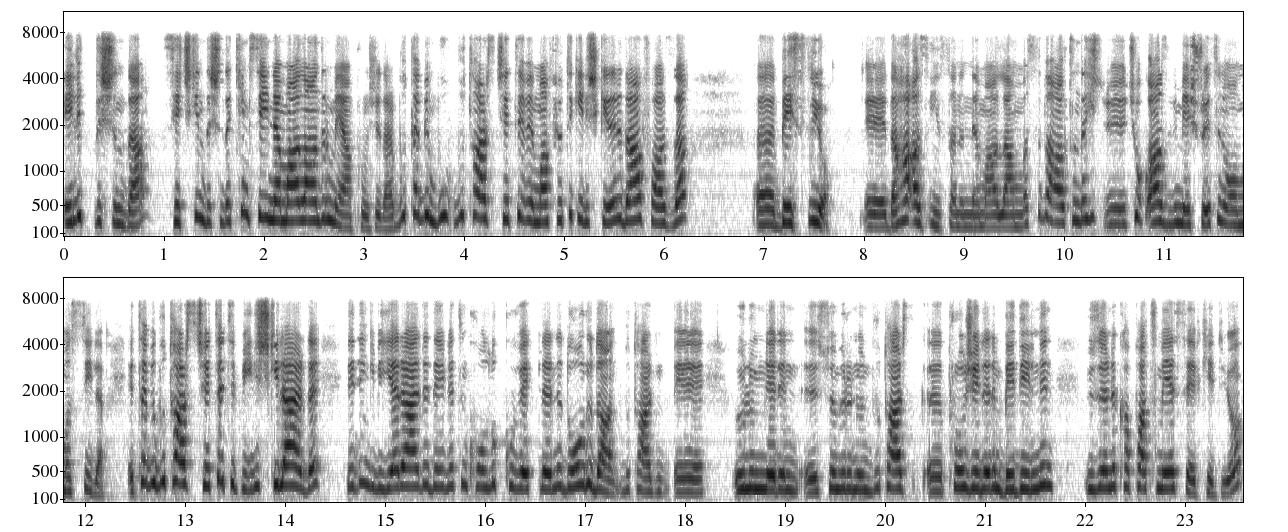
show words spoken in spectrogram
elit dışında, seçkin dışında kimseyi nemalandırmayan projeler. Bu tabii bu, bu tarz çete ve mafyotik ilişkileri daha fazla e, besliyor. E, daha az insanın nemalanması ve altında hiç e, çok az bir meşruiyetin olmasıyla. E tabii bu tarz çete tipi ilişkilerde dediğim gibi yerelde devletin kolluk kuvvetlerini doğrudan bu tarz e, ölümlerin, e, sömürünün, bu tarz e, projelerin bedelinin üzerine kapatmaya sevk ediyor.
